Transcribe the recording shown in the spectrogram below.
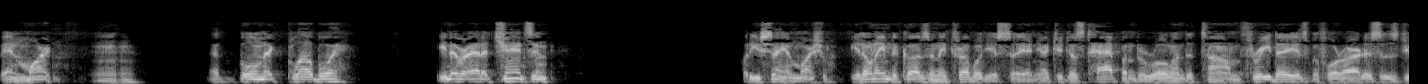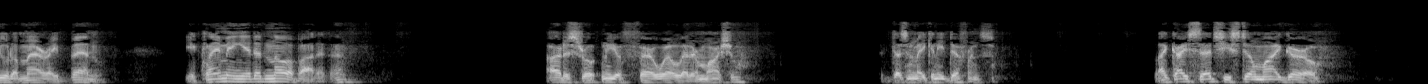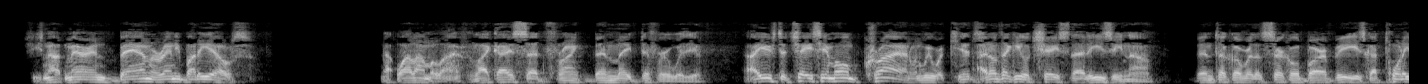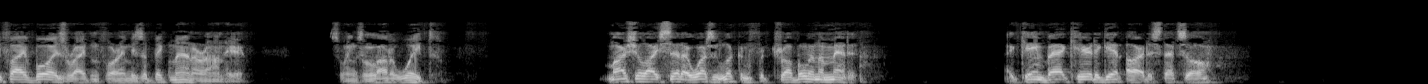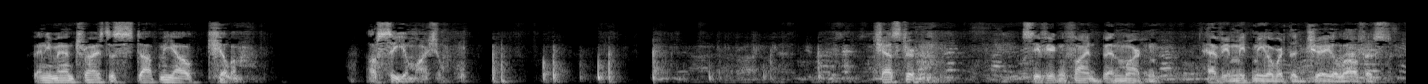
Ben Martin? Mm-hmm. That bullneck plowboy? He never had a chance in... What are you saying, Marshal? You don't aim to cause any trouble, you say, and yet you just happened to roll into town three days before Artis is due to marry Ben. You're claiming you didn't know about it, huh? Artis wrote me a farewell letter, Marshal. It doesn't make any difference. Like I said, she's still my girl. She's not marrying Ben or anybody else. Not while I'm alive. Like I said, Frank, Ben may differ with you. I used to chase him home crying when we were kids. I don't think he'll chase that easy now. Ben took over the Circle Bar B. He's got 25 boys riding for him. He's a big man around here. Swings a lot of weight. Marshal, I said I wasn't looking for trouble, and I meant it. I came back here to get Artis, that's all. If any man tries to stop me, I'll kill him. I'll see you, Marshal. Chester, see if you can find Ben Martin. Have him meet me over at the jail office.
